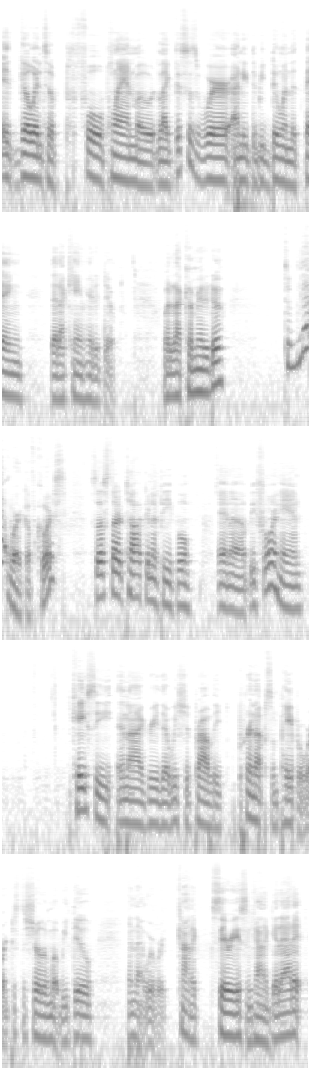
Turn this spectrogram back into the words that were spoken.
it go into full plan mode. Like this is where I need to be doing the thing that I came here to do. What did I come here to do? To network, of course. So I start talking to people, and uh, beforehand, Casey and I agreed that we should probably print up some paperwork just to show them what we do, and that we were kind of serious and kind of good at it.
